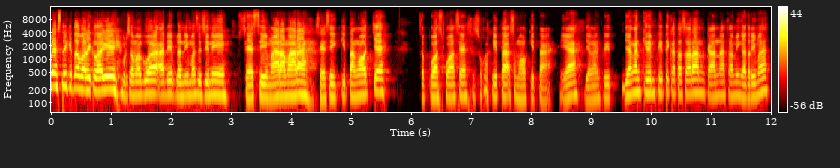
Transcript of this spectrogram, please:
Besti, kita balik lagi bersama gua Adib dan Dimas di sini. Sesi marah-marah, sesi kita ngoceh, sepuas-puasnya, sesuka kita, semau kita, ya. Jangan jangan kirim kritik atau saran karena kami nggak terima.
